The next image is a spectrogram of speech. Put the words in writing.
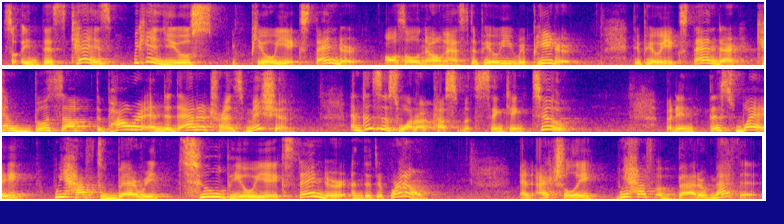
So in this case, we can use PoE extender, also known as the PoE repeater. The PoE extender can boost up the power and the data transmission. And this is what our customers thinking too. But in this way, we have to bury two PoE extender under the ground. And actually, we have a better method.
